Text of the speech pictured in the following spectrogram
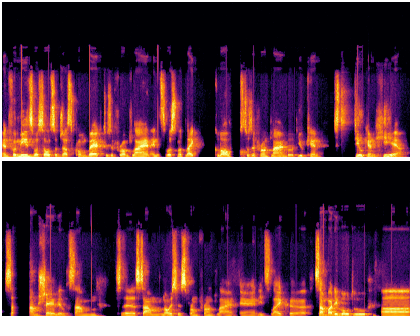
And for me, it was also just come back to the front line, and it was not like close to the front line, but you can still can hear some, some shelling, some uh, some noises from front line, and it's like uh, somebody go to uh,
